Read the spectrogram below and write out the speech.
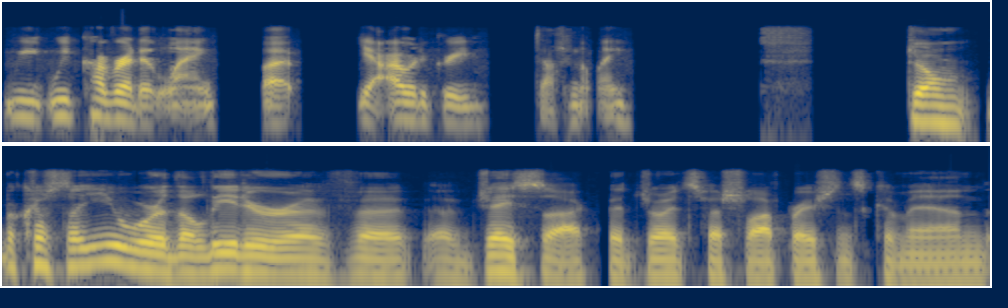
we, we cover it at length. But yeah, I would agree, definitely. John McChrystal, you were the leader of, uh, of JSOC, the Joint Special Operations Command,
